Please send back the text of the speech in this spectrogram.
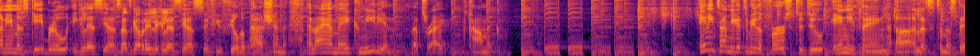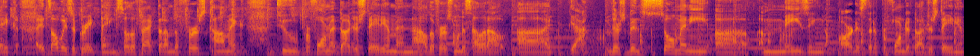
my name is Gabriel Iglesias. That's Gabriel Iglesias, if you feel the passion. And I am a comedian. That's right, comic. Anytime you get to be the first to do anything, uh, unless it's a mistake, it's always a great thing. So the fact that I'm the first comic to perform at Dodger Stadium and now the first one to sell it out, uh, yeah, there's been so many uh, amazing artists that have performed at Dodger Stadium,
